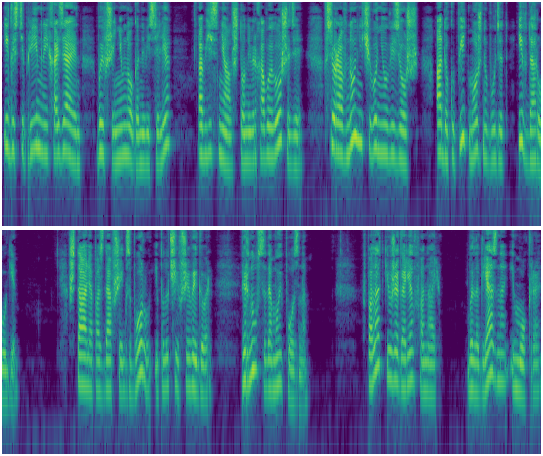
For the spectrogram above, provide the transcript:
и гостеприимный хозяин, бывший немного навеселе, объяснял, что на верховой лошади все равно ничего не увезешь, а докупить можно будет и в дороге. Шталь, опоздавший к сбору и получивший выговор, вернулся домой поздно. В палатке уже горел фонарь. Было грязно и мокро.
